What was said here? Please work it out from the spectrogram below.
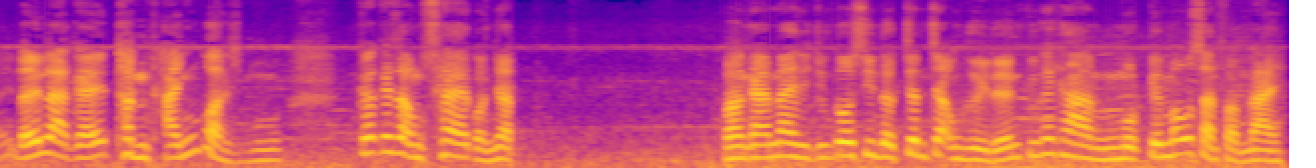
Đấy, đấy là cái thần thánh của các cái dòng xe của Nhật. Và ngày hôm nay thì chúng tôi xin được trân trọng gửi đến quý khách hàng một cái mẫu sản phẩm này.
